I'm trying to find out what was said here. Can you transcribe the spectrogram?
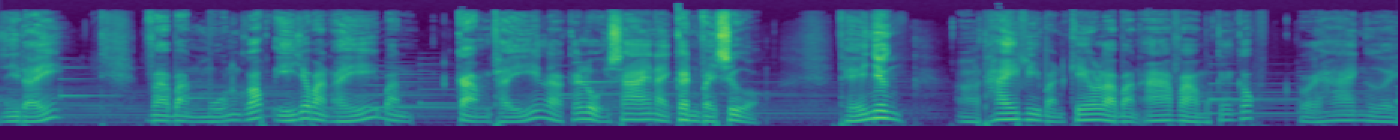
gì đấy và bạn muốn góp ý cho bạn ấy bạn cảm thấy là cái lỗi sai này cần phải sửa. Thế nhưng à, thay vì bạn kêu là bạn A vào một cái góc rồi hai người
